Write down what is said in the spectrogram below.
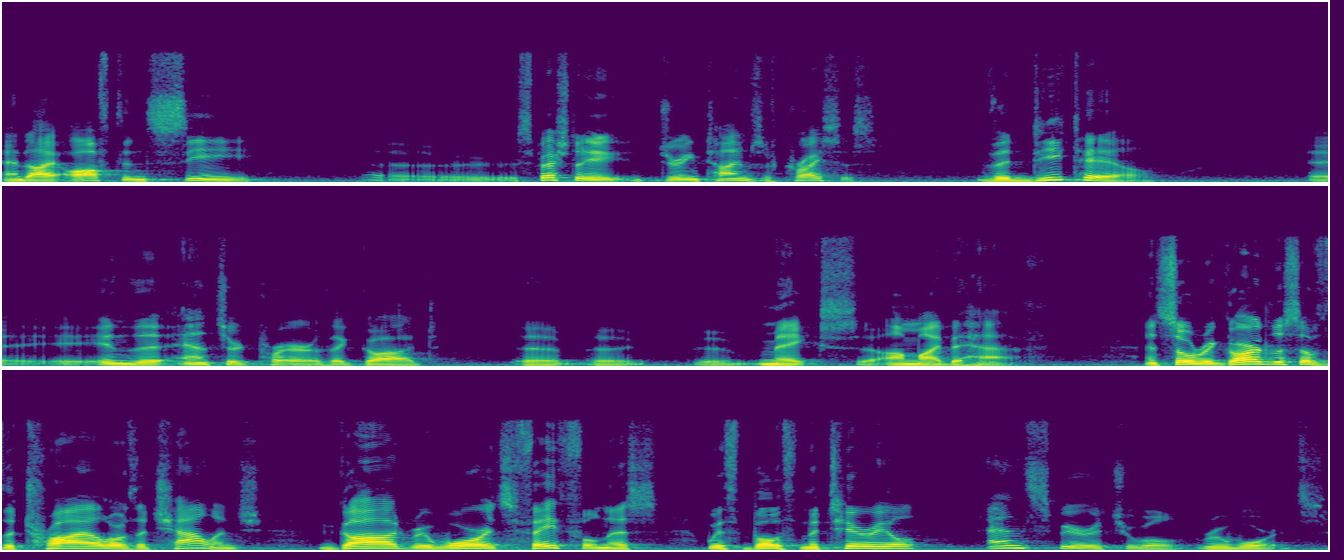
And I often see, uh, especially during times of crisis, the detail uh, in the answered prayer that God Uh, uh, uh, makes on my behalf. And so regardless of the trial or the challenge, God rewards faithfulness with both material and spiritual rewards.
